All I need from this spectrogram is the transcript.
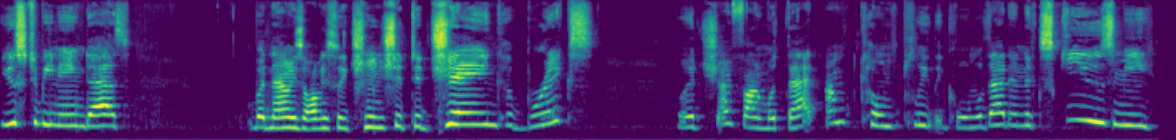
used to be named as. But now he's obviously changed it to Jang Bricks, which I'm fine with that. I'm completely cool with that. And excuse me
